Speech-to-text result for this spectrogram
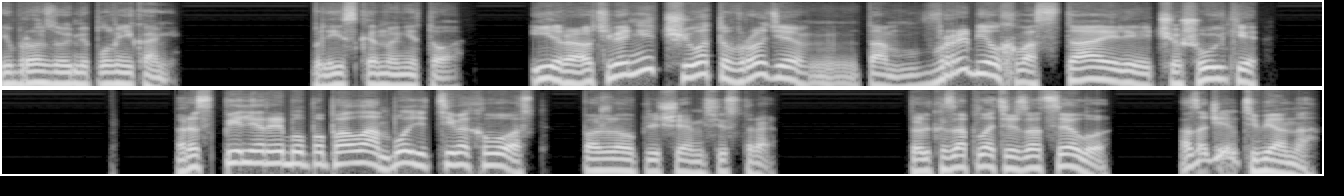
и бронзовыми плавниками. Близко, но не то. «Ира, а у тебя нет чего-то вроде, там, в рыбьего хвоста или чешуйки?» «Распили рыбу пополам, будет тебе хвост», — пожала плечами сестра. «Только заплатишь за целую. А зачем тебе она?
